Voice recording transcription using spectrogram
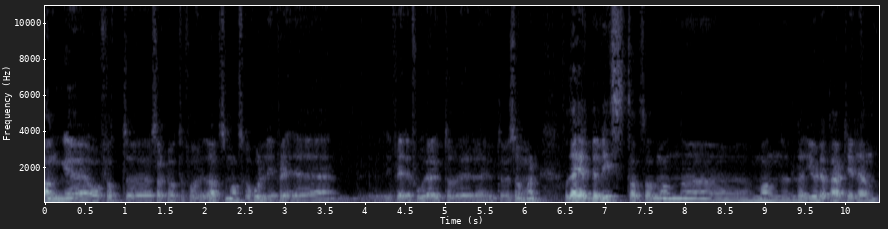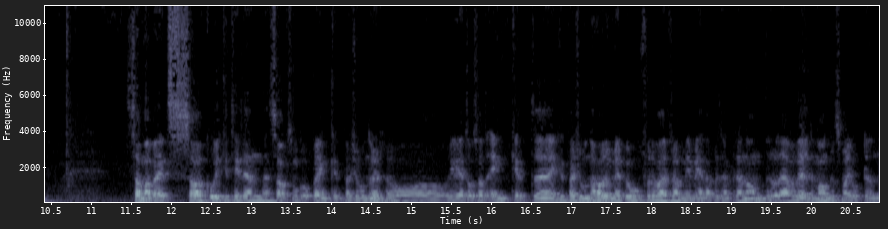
lange og flotte Sarpsborg 8-foredrag, som han skal holde i flere i flere fora utover, utover, sommeren. Og det er helt bevisst at man, eh, man gjør dette her til en samarbeidssak, og ikke til en sak som går på enkeltpersoner. Og vi vet også at enkelte enkeltpersoner har jo mer behov for å være framme i media for eksempel, enn andre. Og det er veldig mange som har gjort en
